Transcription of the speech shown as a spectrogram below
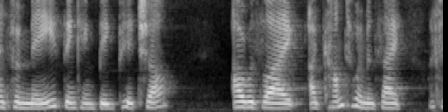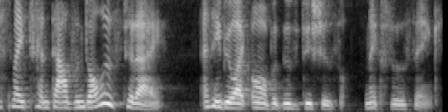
And for me, thinking big picture, I was like, I'd come to him and say, I just made $10,000 today. And he'd be like, oh, but there's dishes next to the sink.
